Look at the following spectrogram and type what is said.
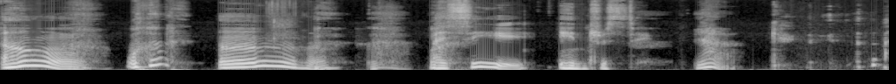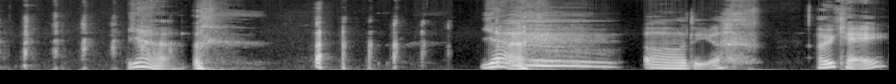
Oh. What? Oh, I see. Interesting. Yeah. yeah. yeah. Oh dear. Okay.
